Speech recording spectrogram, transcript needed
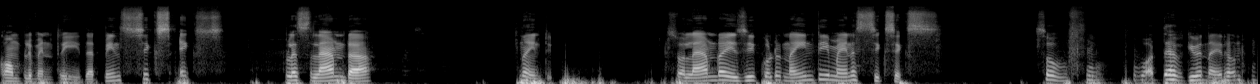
complementary. That means 6x plus lambda 90. So lambda is equal to 90 minus 6x. So what they have given, I don't know.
